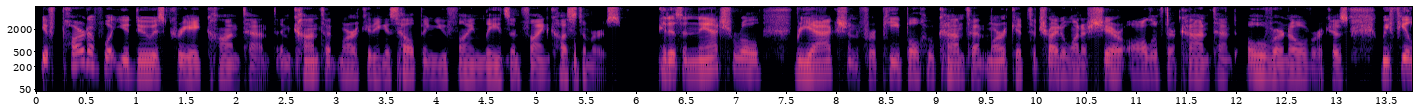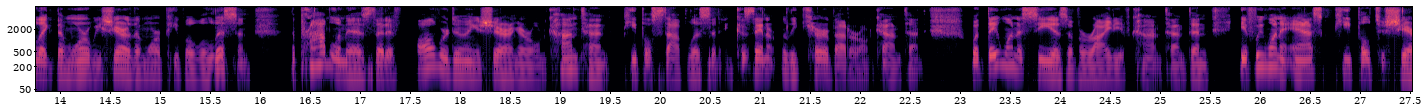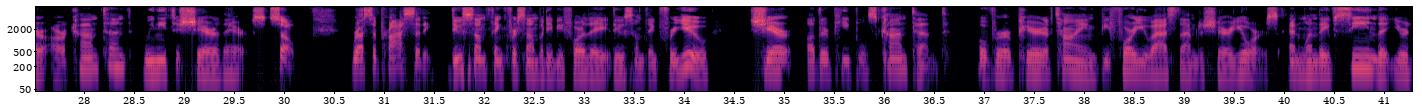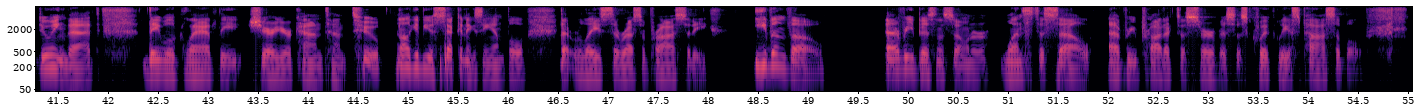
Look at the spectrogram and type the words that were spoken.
if part of what you do is create content and content marketing is helping you find leads and find customers, it is a natural reaction for people who content market to try to want to share all of their content over and over because we feel like the more we share, the more people will listen. The problem is that if all we're doing is sharing our own content, people stop listening because they don't really care about our own content. What they want to see is a variety of content. And if we want to ask people to share our content, we need to share theirs. So, reciprocity do something for somebody before they do something for you share other people's content over a period of time before you ask them to share yours. And when they've seen that you're doing that, they will gladly share your content too. And I'll give you a second example that relates to reciprocity. Even though every business owner wants to sell every product or service as quickly as possible,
